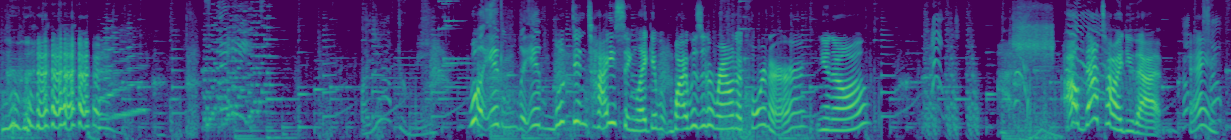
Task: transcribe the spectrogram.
Are they after me? Well, it it looked enticing. Like, it, why was it around a corner? You know? Oh, that's how I do that. Help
